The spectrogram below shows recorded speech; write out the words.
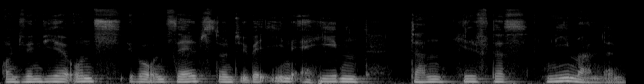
Und wenn wir uns über uns selbst und über ihn erheben, dann hilft das niemandem.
